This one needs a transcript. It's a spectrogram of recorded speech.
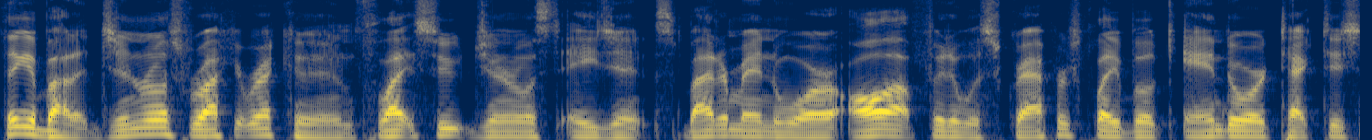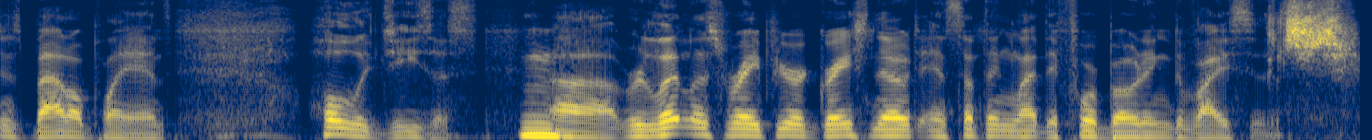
Think about it: Generalist Rocket Raccoon, Flight Suit Generalist Agent, Spider-Man Noir, all outfitted with Scrapper's Playbook and/or Tactician's battle plans. Holy Jesus! Uh, relentless rapier, grace note, and something like the foreboding devices.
